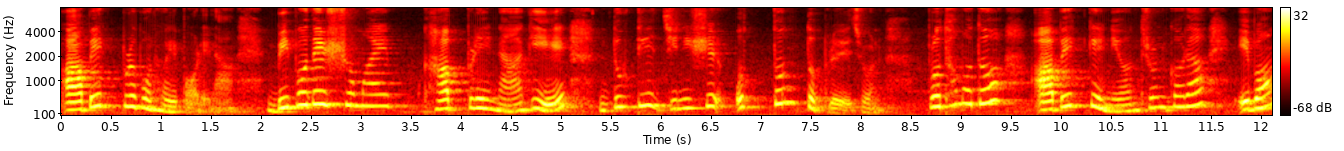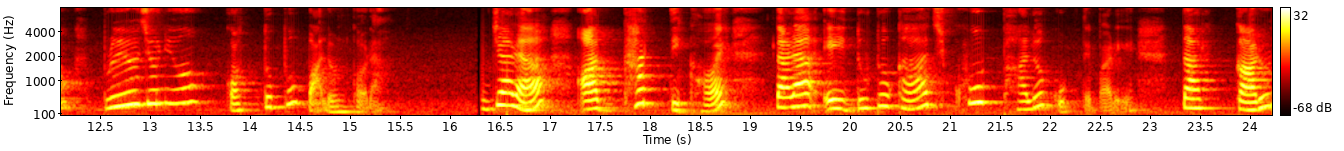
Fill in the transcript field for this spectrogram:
আবেগপ্রবণ হয়ে পড়ে না। বিপদের সময় ঘাবড়ে না গিয়ে দুটি জিনিসের অত্যন্ত প্রয়োজন। প্রথমত, আবেগকে নিয়ন্ত্রণ করা এবং প্রয়োজনীয় কর্তব্য পালন করা। যারা আধ্যাত্মিক হয়, তারা এই দুটো কাজ খুব ভালো করতে পারে। তার কারণ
